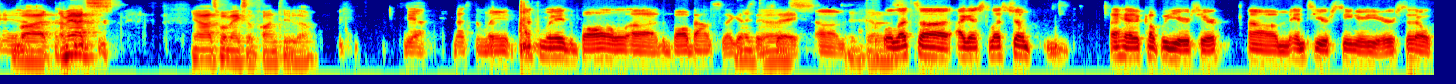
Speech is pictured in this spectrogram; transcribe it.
Yeah. But I mean, that's you know, that's what makes it fun too, though. Yeah, that's the way. That's the way the ball uh, the ball bounces. I guess it they does. say. Um, well, let's uh, I guess let's jump ahead a couple years here um, into your senior year. So,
